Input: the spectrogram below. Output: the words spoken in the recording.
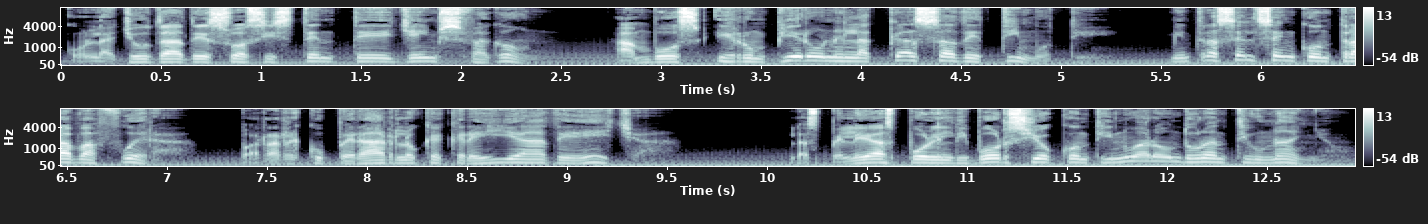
con la ayuda de su asistente James Fagon. Ambos irrumpieron en la casa de Timothy mientras él se encontraba fuera para recuperar lo que creía de ella. Las peleas por el divorcio continuaron durante un año.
